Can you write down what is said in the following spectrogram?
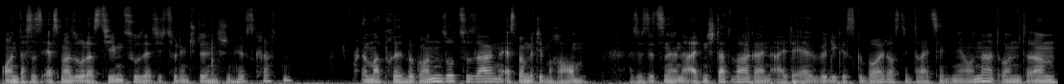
Und das ist erstmal so das Team zusätzlich zu den studentischen Hilfskräften. Im April begonnen sozusagen, erstmal mit dem Raum. Also wir sitzen in einer alten Stadtwaage, ein altes, ehrwürdiges Gebäude aus dem 13. Jahrhundert. Und, ähm,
